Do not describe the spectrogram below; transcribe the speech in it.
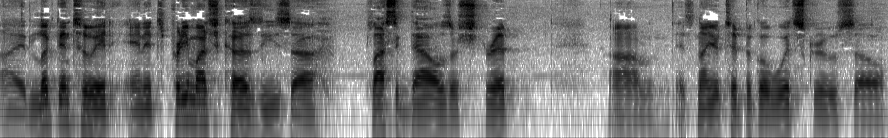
I looked into it and it's pretty much because these uh, plastic dowels are stripped. Um, it's not your typical wood screw, so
